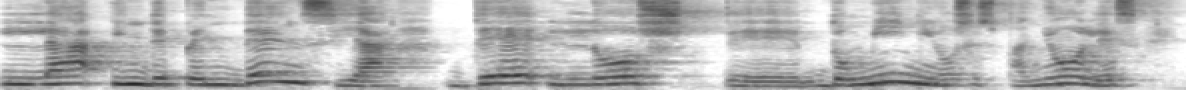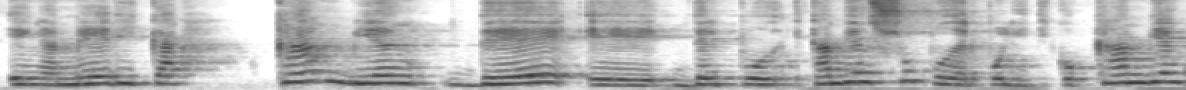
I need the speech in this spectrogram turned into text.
la independencia de los eh, dominios españoles en América cambian, de, eh, del, cambian su poder político, cambian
